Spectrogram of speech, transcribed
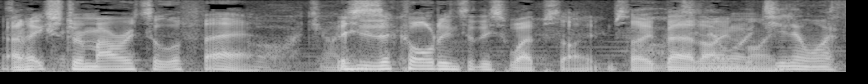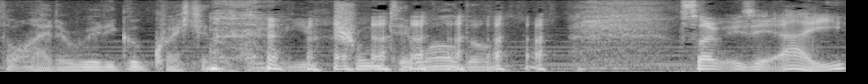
an extramarital affair? Oh, Johnny. this is according to this website, so Oh, bear do, that you know in what, mind. do you know, I thought I had a really good question. for you. You trumped it. Well done. So is it A,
